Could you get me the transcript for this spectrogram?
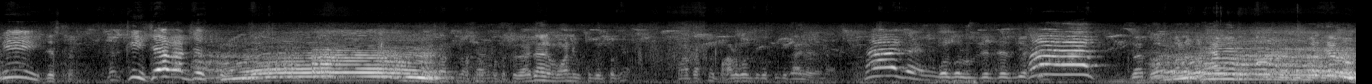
কি মাথা ভালো বলতে করতে গায়ে যাবে না। বল। বল বল বল বল হ্যাঁ বল বল হ্যাঁ বল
